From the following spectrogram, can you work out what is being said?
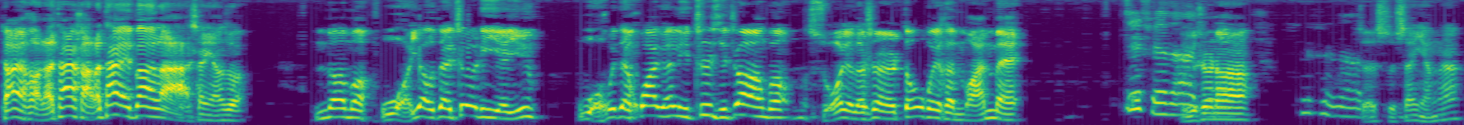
太好了，太好了，太棒了！山羊说：“那么我要在这里野营，我会在花园里支起帐篷，所有的事儿都会很完美。”这是的？于是？呢？这是山羊啊。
